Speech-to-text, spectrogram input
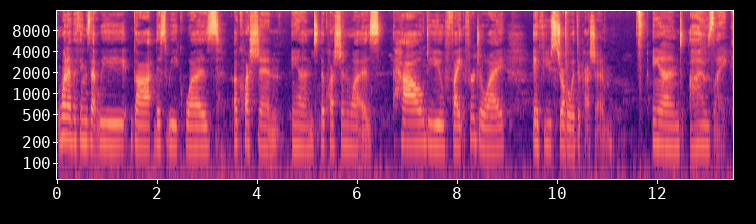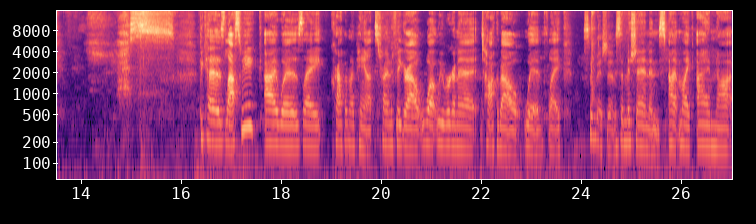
one of the things that we got this week was a question, and the question was, "How do you fight for joy if you struggle with depression?" And I was like, because last week I was like crapping my pants trying to figure out what we were gonna talk about with like Submission. submission, and I'm like, I'm not,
